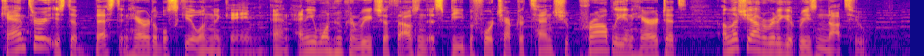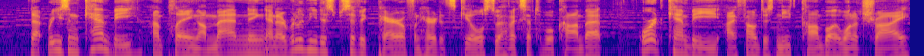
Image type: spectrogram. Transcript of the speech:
Canter is the best inheritable skill in the game, and anyone who can reach 1000 SP before chapter 10 should probably inherit it, unless you have a really good reason not to. That reason can be, I'm playing on Maddening and I really need a specific pair of inherited skills to have acceptable combat, or it can be, I found this neat combo I want to try,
